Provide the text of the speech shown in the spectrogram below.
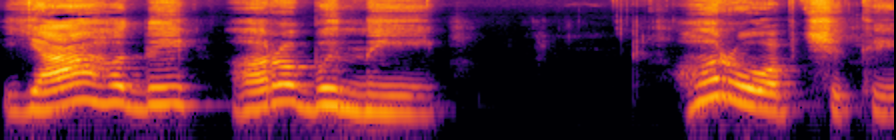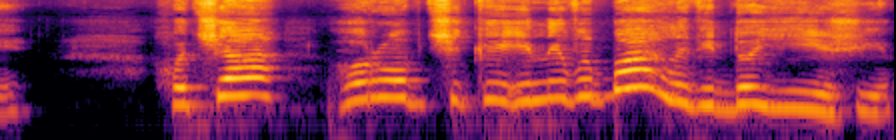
ягоди горобини. Горобчики. Хоча горобчики і не вибагливі до їжі,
